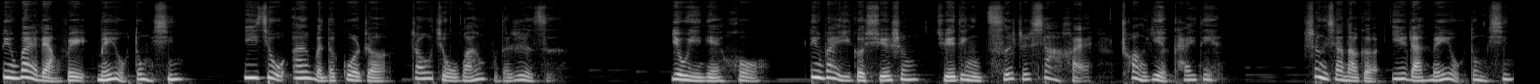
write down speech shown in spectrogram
另外两位没有动心，依旧安稳的过着朝九晚五的日子。又一年后，另外一个学生决定辞职下海创业开店，剩下那个依然没有动心。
